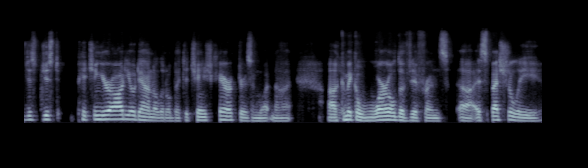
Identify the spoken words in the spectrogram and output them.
just just pitching your audio down a little bit to change characters and whatnot uh, can make a world of difference, uh, especially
